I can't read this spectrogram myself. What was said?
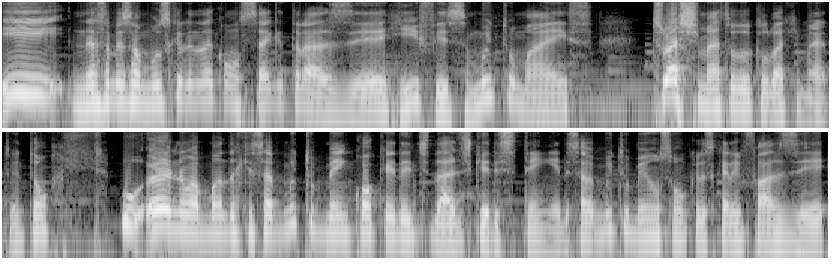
E nessa mesma música ele ainda consegue trazer riffs muito mais thrash metal do que o black metal. Então, o Earn é uma banda que sabe muito bem qual é a identidade que eles têm. Eles sabem muito bem o som que eles querem fazer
